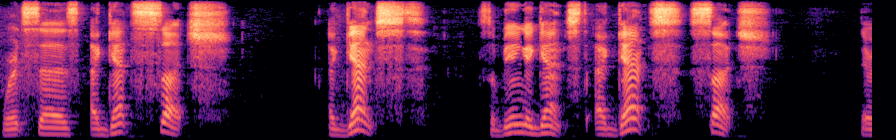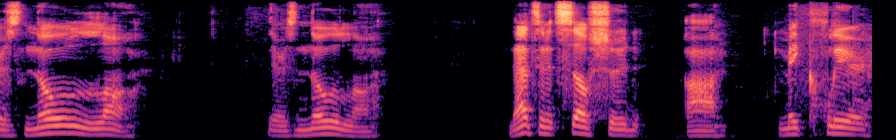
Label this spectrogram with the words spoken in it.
where it says, against such, against, so being against, against such, there is no law. There is no law. That in itself should uh, make clear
